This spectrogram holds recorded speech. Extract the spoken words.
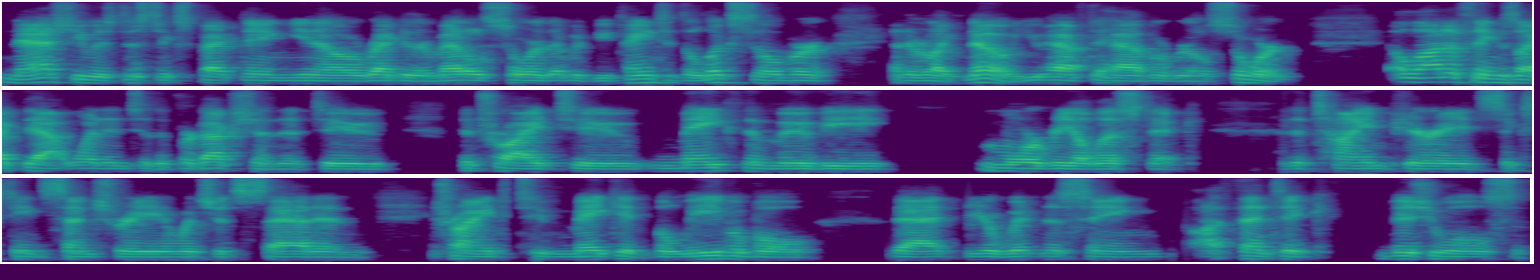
Naschy was just expecting, you know, a regular metal sword that would be painted to look silver, and they were like, "No, you have to have a real sword." A lot of things like that went into the production to to try to make the movie more realistic the time period, 16th century, in which it's set, and trying to make it believable that you're witnessing authentic visuals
